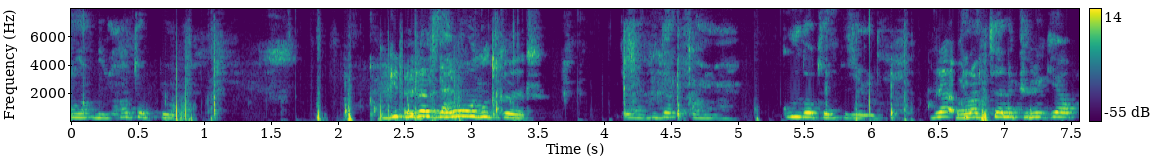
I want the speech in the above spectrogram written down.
buna buna topluyorum. Git biraz daha onu kır. Ya bir dakika ama. Kum da toplayacağım. Ya, Bana bir tane kürek yap.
